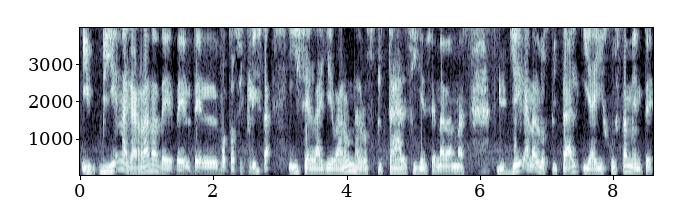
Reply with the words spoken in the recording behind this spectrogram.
y bien agarrada del motociclista y se la llevaron al hospital, fíjense nada más. Llegan al hospital y ahí justamente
